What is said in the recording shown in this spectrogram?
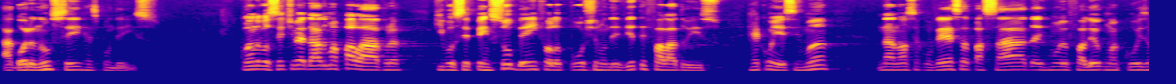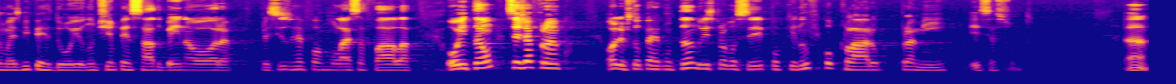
agora eu não sei responder isso. Quando você tiver dado uma palavra que você pensou bem e falou, poxa, eu não devia ter falado isso, reconheça, irmã, na nossa conversa passada, irmão, eu falei alguma coisa, mas me perdoe, eu não tinha pensado bem na hora, preciso reformular essa fala. Ou então, seja franco. Olha, eu estou perguntando isso para você porque não ficou claro para mim esse assunto. Ah,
